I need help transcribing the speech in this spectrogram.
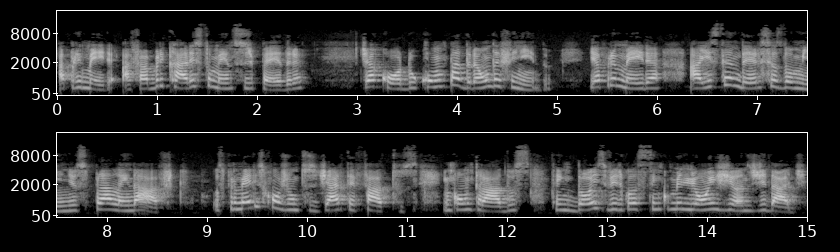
A primeira a fabricar instrumentos de pedra, de acordo com um padrão definido, e a primeira a estender seus domínios para além da África. Os primeiros conjuntos de artefatos encontrados têm 2,5 milhões de anos de idade.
